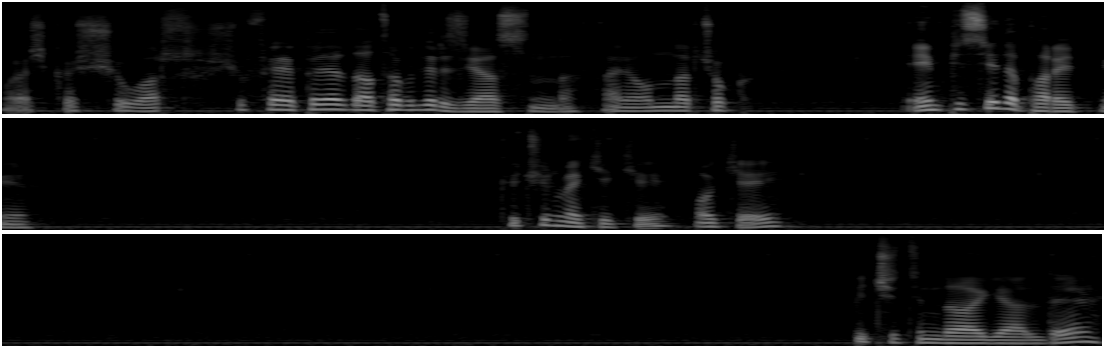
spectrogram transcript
Başka şu var. Şu FP'leri de atabiliriz ya aslında. Hani onlar çok NPC'ye de para etmiyor. Küçülmek 2. Okey. Bir çitin daha geldi.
